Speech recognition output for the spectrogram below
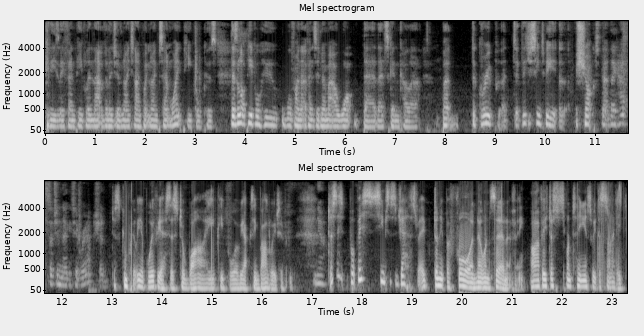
could easily offend people in that village of 99.9% white people because there's a lot of people who will find that offensive no matter what their, their skin colour. But the group, uh, they just seem to be uh, shocked that they had such a negative reaction. Just completely oblivious as to why people were reacting badly to them. Yeah. Does this, but this seems to suggest they've done it before and no one said anything. Or have they just spontaneously decided,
